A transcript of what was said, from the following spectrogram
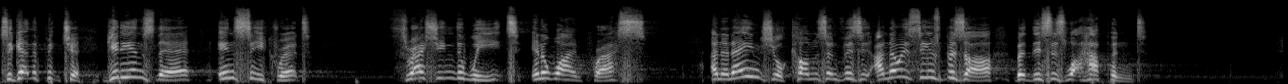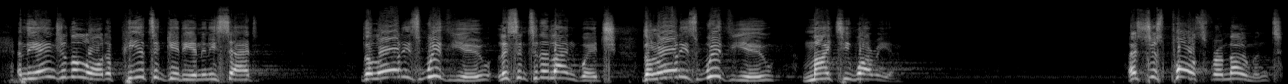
So get the picture. Gideon's there in secret, threshing the wheat in a wine press, and an angel comes and visits. I know it seems bizarre, but this is what happened. And the angel of the Lord appeared to Gideon and he said, The Lord is with you. Listen to the language. The Lord is with you, mighty warrior. Let's just pause for a moment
